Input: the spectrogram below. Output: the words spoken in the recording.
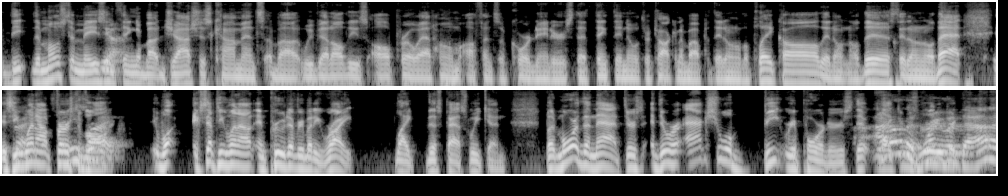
The the most amazing Yeah. thing about Josh's comments about we've got all these all pro at home offensive coordinators that think they know what they're talking about, but they don't know the play call, they don't know this, they don't know that. Is he Right. went out first He's of all, right. what except he went out and proved everybody right like this past weekend. But more than that, there's there were actual beat reporters that I don't agree with that. I,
